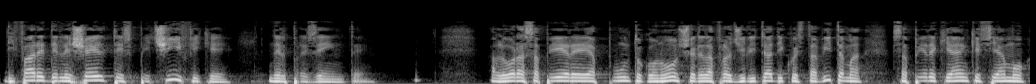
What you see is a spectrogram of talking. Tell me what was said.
di fare delle scelte specifiche nel presente. Allora sapere appunto conoscere la fragilità di questa vita, ma sapere che anche siamo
